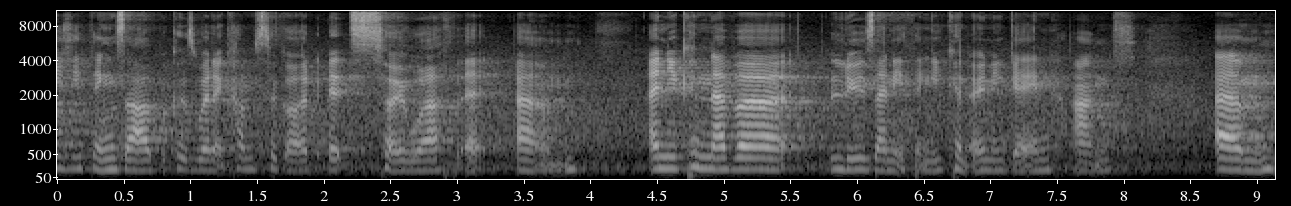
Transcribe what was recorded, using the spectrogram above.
easy things are because when it comes to God, it's so worth it. Um, and you can never lose anything, you can only gain. And um,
